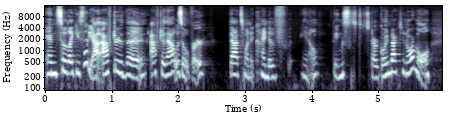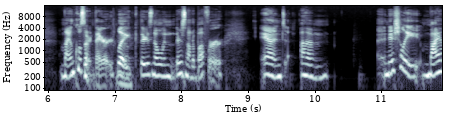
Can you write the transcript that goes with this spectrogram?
And so like you said, yeah, after the after that was over, that's when it kind of, you know, things start going back to normal. My uncles aren't there. Like there's no one there's not a buffer. And um initially my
